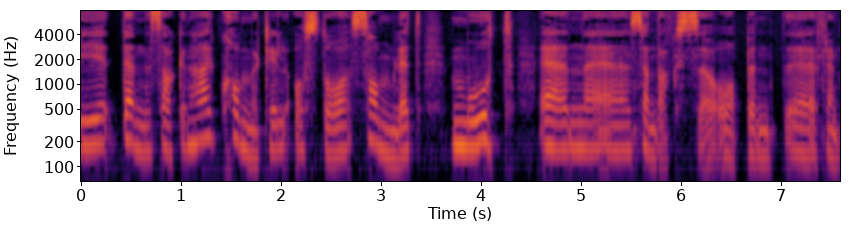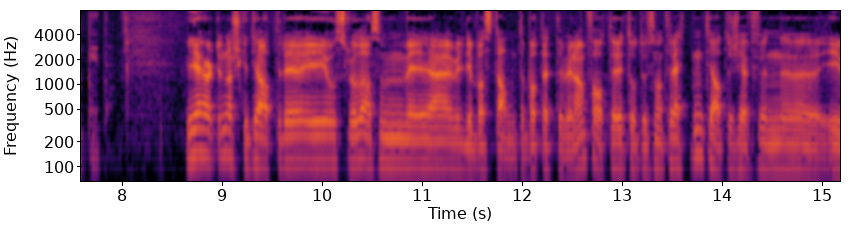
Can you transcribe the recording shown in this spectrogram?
i denne saken her kommer til å stå samlet mot en søndagsåpent søndagsåpen eh, fremtid. Vi har hørt Det Norske Teatret i Oslo, da, som er veldig bastante på at dette vil han få til i 2013. Teatersjefen eh,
